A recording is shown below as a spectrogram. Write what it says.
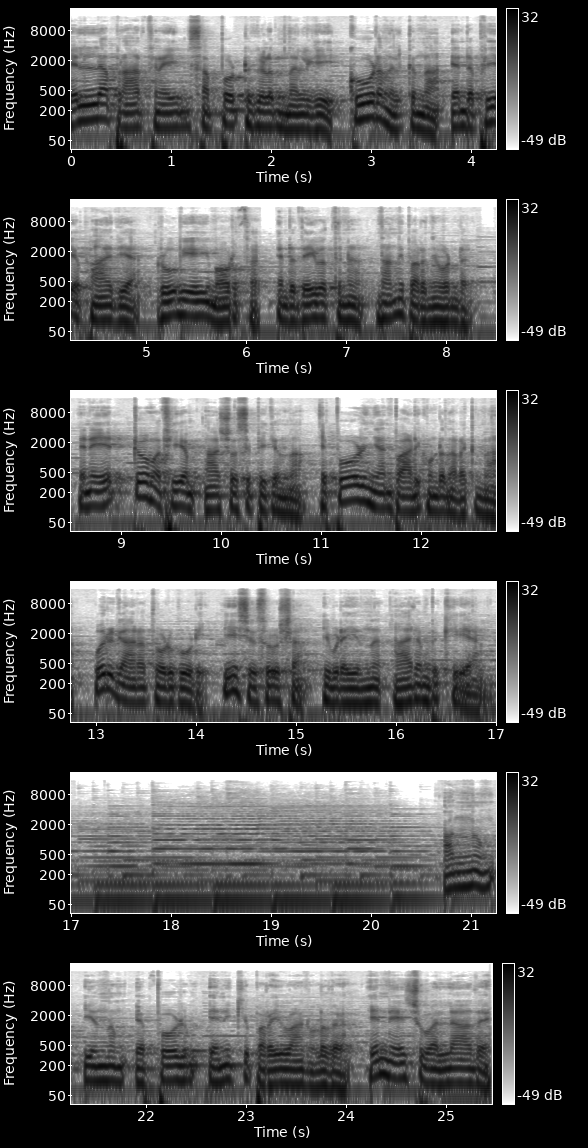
എല്ലാ പ്രാർത്ഥനയും സപ്പോർട്ടുകളും നൽകി കൂടെ നിൽക്കുന്ന എന്റെ പ്രിയ ഭാര്യ റൂബിയെയും ഓർത്ത് എന്റെ ദൈവത്തിന് നന്ദി പറഞ്ഞുകൊണ്ട് എന്നെ ഏറ്റവും അധികം ആശ്വസിപ്പിക്കുന്ന എപ്പോഴും ഞാൻ പാടിക്കൊണ്ട് നടക്കുന്ന ഒരു ഗാനത്തോടു കൂടി ഈ ശുശ്രൂഷ ഇവിടെ ഇന്ന് ആരംഭിക്കുകയാണ്. അന്നും ഇന്നും എപ്പോഴും എനിക്ക് പറയുവാനുള്ളത് എന്നെ യേശുവല്ലാതെ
